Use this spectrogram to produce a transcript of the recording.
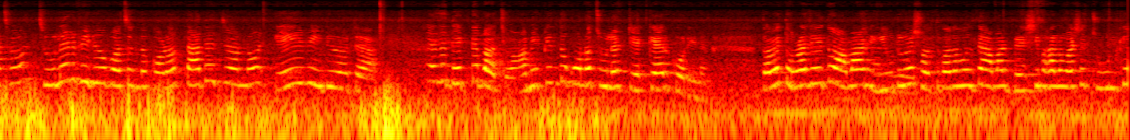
আছো, চুলের ভিডিও পছন্দ করো, তাদের জন্য এই যে আমি কিন্তু কোনো চুলের টেক কেয়ার করি না। তবে তোমরা যেহেতু আমার ইউটিউবে সত্যি কথা বলতে আমার বেশি ভালোবাসে চুলকে,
